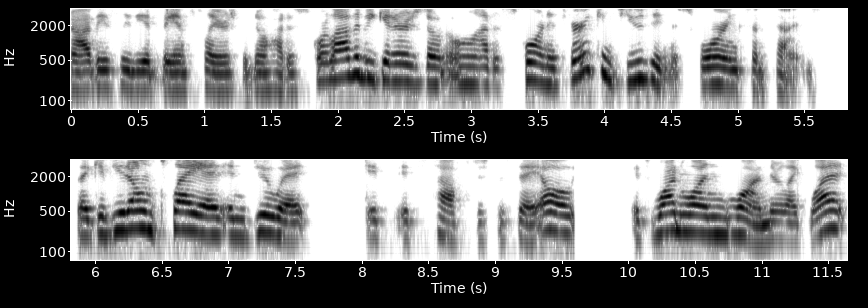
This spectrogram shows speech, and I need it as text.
Obviously, the advanced players would know how to score. A lot of the beginners don't know how to score, and it's very confusing the scoring sometimes. It's like if you don't play it and do it, it's it's tough just to say, oh, it's one one one. They're like, what?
